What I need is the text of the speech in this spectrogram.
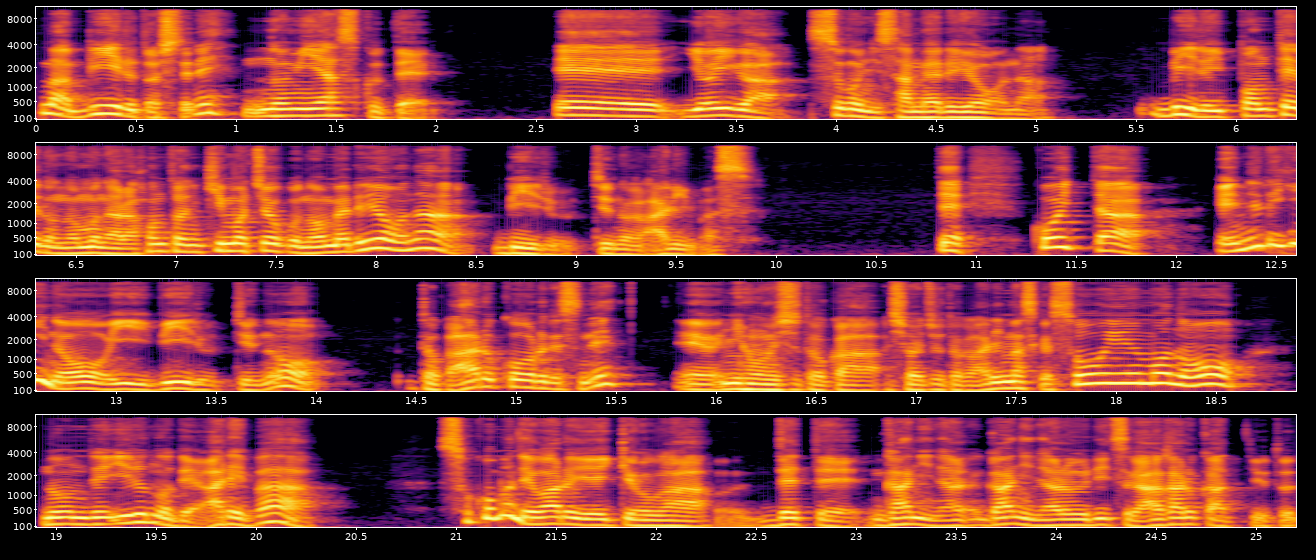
まあビールとしてね、飲みやすくて、えー、酔いがすぐに冷めるような、ビール1本程度飲むなら本当に気持ちよく飲めるようなビールっていうのがあります。で、こういったエネルギーの多いビールっていうのを、とかアルコールですね。えー、日本酒とか焼酎とかありますけど、そういうものを飲んでいるのであれば、そこまで悪い影響が出て、癌になる、癌になる率が上がるかっていうと、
